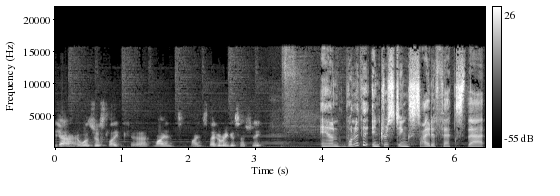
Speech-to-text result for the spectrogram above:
yeah, it was just like uh, mind mind staggering essentially. And one of the interesting side effects that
